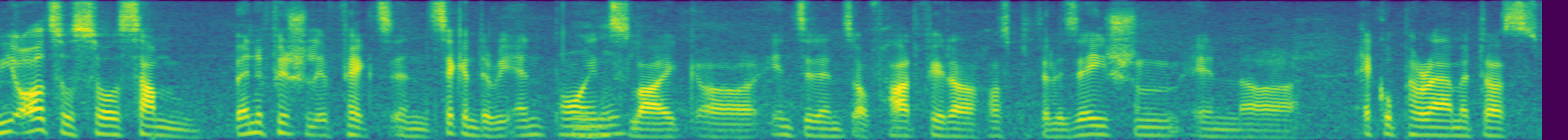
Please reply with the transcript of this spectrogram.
we also saw some beneficial effects in secondary endpoints mm -hmm. like uh, incidence of heart failure hospitalization in uh, echo parameters,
